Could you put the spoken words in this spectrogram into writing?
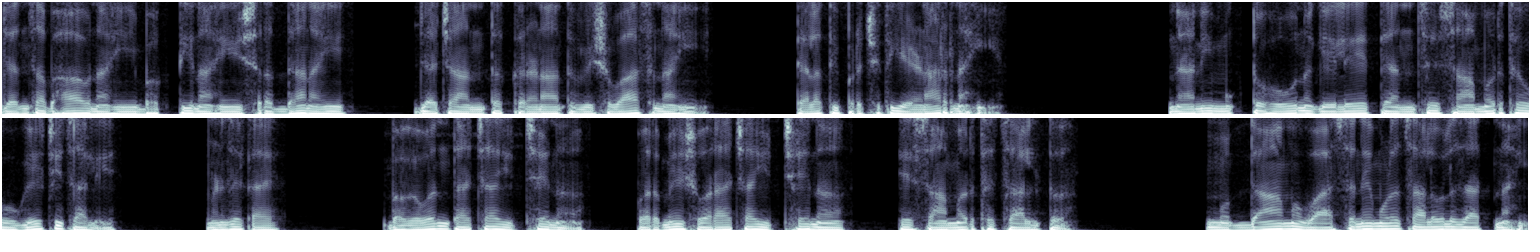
ज्यांचा भाव नाही भक्ती नाही श्रद्धा नाही ज्याच्या अंतःकरणात विश्वास नाही त्याला ती प्रचिती येणार नाही. ज्ञानी मुक्त होऊन गेले त्यांचे सामर्थ्य उगेची चाली म्हणजे काय? भगवंताच्या इच्छेनं परमेश्वराच्या इच्छेनं हे सामर्थ्य चालतं. मुद्दाम वासनेमुळं चालवलं जात नाही.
